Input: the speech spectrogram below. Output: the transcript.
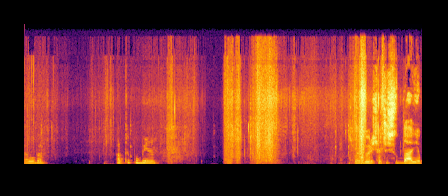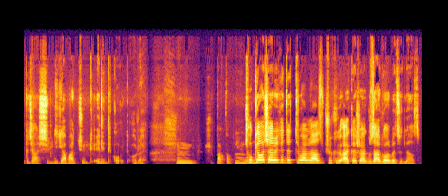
Aldım. Artık bu benim. Şöyle görüş açısından yapacağız şimdi. Yaman çünkü elini koydu oraya. Şimdi şu patlattım. Çok yavaş hareket ettirmem lazım çünkü arkadaşlar güzel görmesi lazım.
